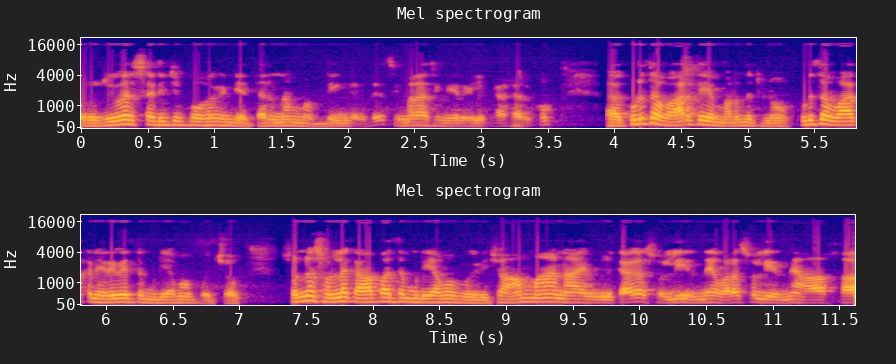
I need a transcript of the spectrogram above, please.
ஒரு ரிவர்ஸ் அடிச்சு போக வேண்டிய தருணம் அப்படிங்கிறது சிம்மராசி நேர்களுக்காக இருக்கும். கொடுத்த வார்த்தையை மறந்துட்டணும். கொடுத்த வாக்கை நிறைவேற்ற முடியாம போச்சோம். சொன்ன சொல்ல காப்பாற்ற முடியாம போயிடுச்சோ ஆமா நான் இவங்களுக்காக சொல்லியிருந்தேன் வர சொல்லியிருந்தேன். ஆஹா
